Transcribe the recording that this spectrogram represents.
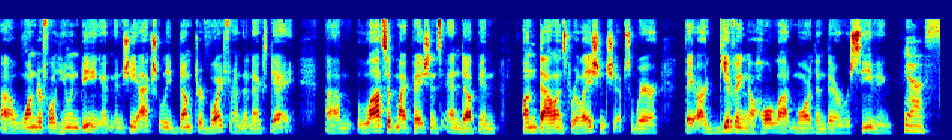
a wonderful human being. And, and, she actually dumped her boyfriend the next day. Um, lots of my patients end up in unbalanced relationships where they are giving a whole lot more than they're receiving. Yes.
